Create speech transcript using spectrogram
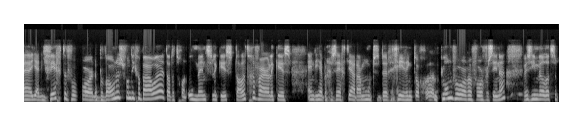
Uh, ja, die vechten voor de bewoners van die gebouwen dat het gewoon onmenselijk is, dat het gevaarlijk is. En die hebben gezegd, ja, daar moet de regering toch een plan voor, eh, voor verzinnen. We zien wel dat ze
